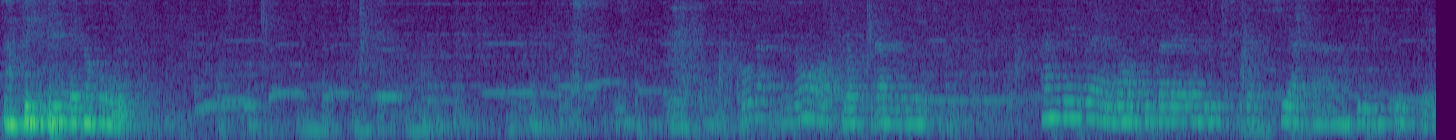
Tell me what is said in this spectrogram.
じゃあぜひ宣伝の方を。5月の4日に三軒茶屋の世田谷パブリックシアターのフリーステージで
